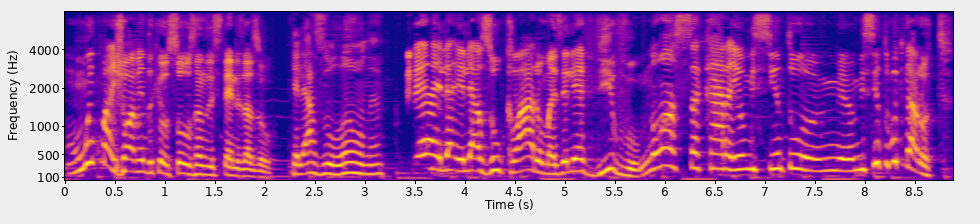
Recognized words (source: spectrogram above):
muito mais jovem do que eu sou usando esse tênis azul. Aquele azulão, né? É, ele, ele é azul claro, mas ele é vivo. Nossa, cara, eu me sinto. Eu me sinto muito garoto.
